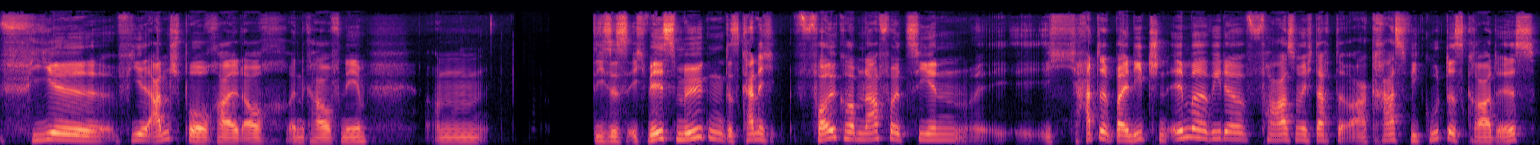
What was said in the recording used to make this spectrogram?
viel, viel Anspruch halt auch in Kauf nehmen. Und dieses, ich will es mögen, das kann ich vollkommen nachvollziehen. Ich hatte bei Legion immer wieder Phasen, wo ich dachte, oh, krass, wie gut das gerade ist.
